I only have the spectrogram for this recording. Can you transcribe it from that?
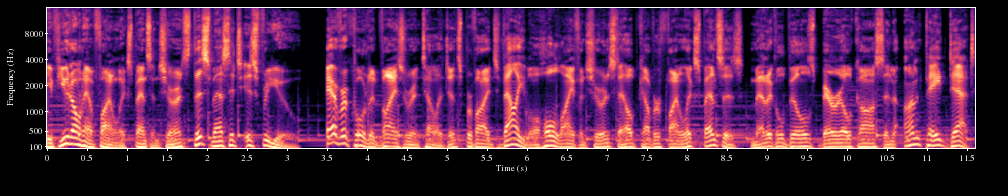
If you don't have final expense insurance, this message is for you. EverQuote Advisor Intelligence provides valuable whole life insurance to help cover final expenses, medical bills, burial costs, and unpaid debt.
